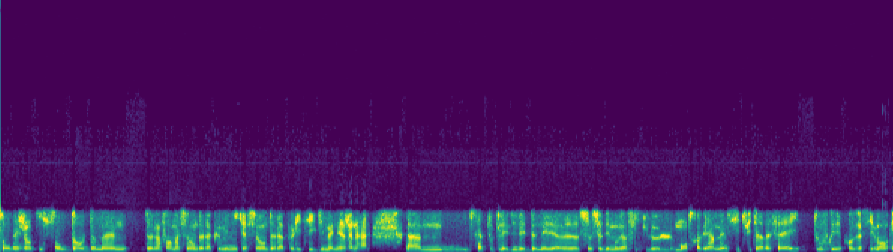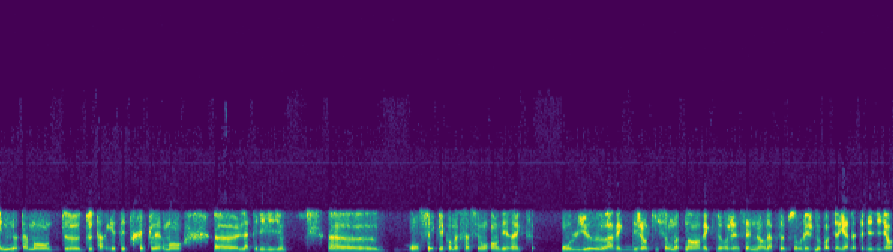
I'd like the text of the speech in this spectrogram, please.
sont des gens qui sont dans le domaine de l'information, de la communication, de la politique d'une manière générale. Euh, ça, toutes les, les données euh, sociodémographiques le, le, montrent bien, même si Twitter essaye d'ouvrir progressivement et notamment de, de targeter très clairement euh, la télévision. Euh, on sait que les conversations en direct ont lieu avec des gens qui sont maintenant avec leur GSM, leur laptop sur les genoux quand ils regardent la télévision.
